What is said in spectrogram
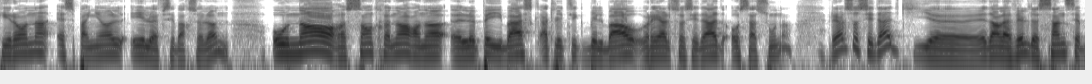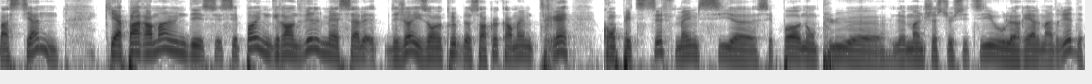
Girona, Espagnol et le FC Barcelone. Au nord, centre-nord, on a euh, le Pays Basque, Athletic Bilbao, Real Sociedad, Osasuna. Real Sociedad qui euh, est dans la ville de San Sebastian, qui apparemment une des c'est pas une grande ville mais déjà ils ont un club de soccer quand même très compétitif même si euh, c'est pas non plus le Manchester City ou le Real Madrid.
